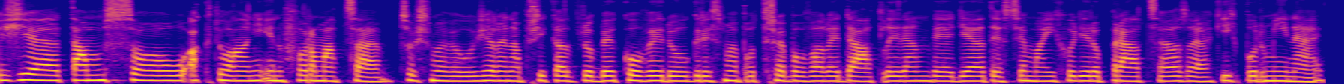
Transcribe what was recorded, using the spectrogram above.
že tam jsou aktuální informace, což jsme využili například v době covidu, kdy jsme potřebovali dát lidem vědět, jestli mají chodit do práce a za jakých podmínek,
